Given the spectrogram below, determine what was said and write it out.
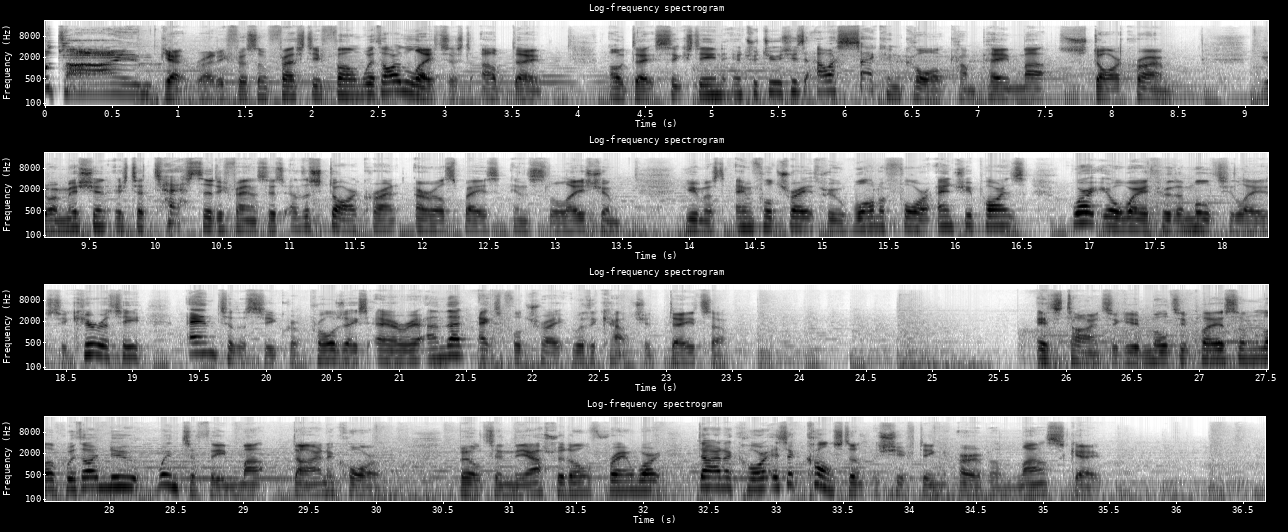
time! Get ready for some festive fun with our latest update. Update 16 introduces our second co-op campaign map, Starcrown. Your mission is to test the defences of the Starcrown aerospace installation. You must infiltrate through one of four entry points, work your way through the multi-layer security, enter the secret projects area and then exfiltrate with the captured data. It's time to give multiplayer some love with our new winter theme map Dynacore. Built in the Astrodome framework, Dynacore is a constantly shifting urban landscape.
